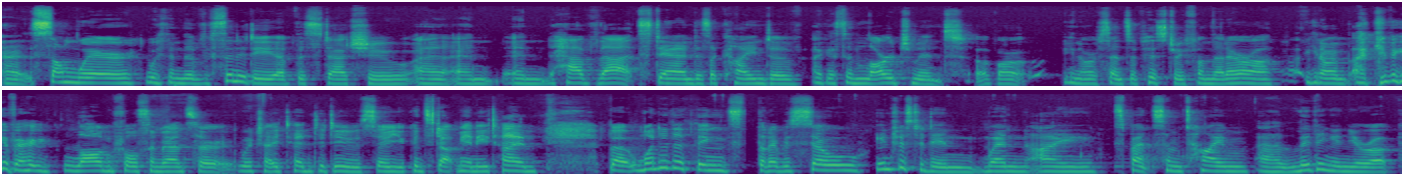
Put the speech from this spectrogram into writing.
uh, somewhere within the vicinity of the statue, uh, and and have that stand as a kind of, I guess, enlargement of our you know, our sense of history from that era. You know, I'm, I'm, giving a very long, fulsome answer, which I tend to do, so you can stop me anytime. But one of the things that I was so interested in when I spent some time uh, living in Europe,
